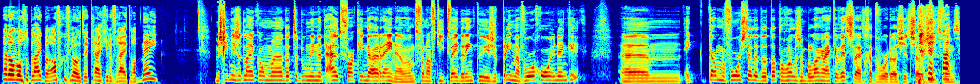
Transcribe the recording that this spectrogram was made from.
Maar dan wordt er blijkbaar afgefloten en krijg je een vrije trap mee. Misschien is het leuk om uh, dat te doen in het uitvak in de arena. Want vanaf die tweede ring kun je ze prima voorgooien, denk ik. Um, ik kan me voorstellen dat dat nog wel eens een belangrijke wedstrijd gaat worden als je het zo ziet. Want,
